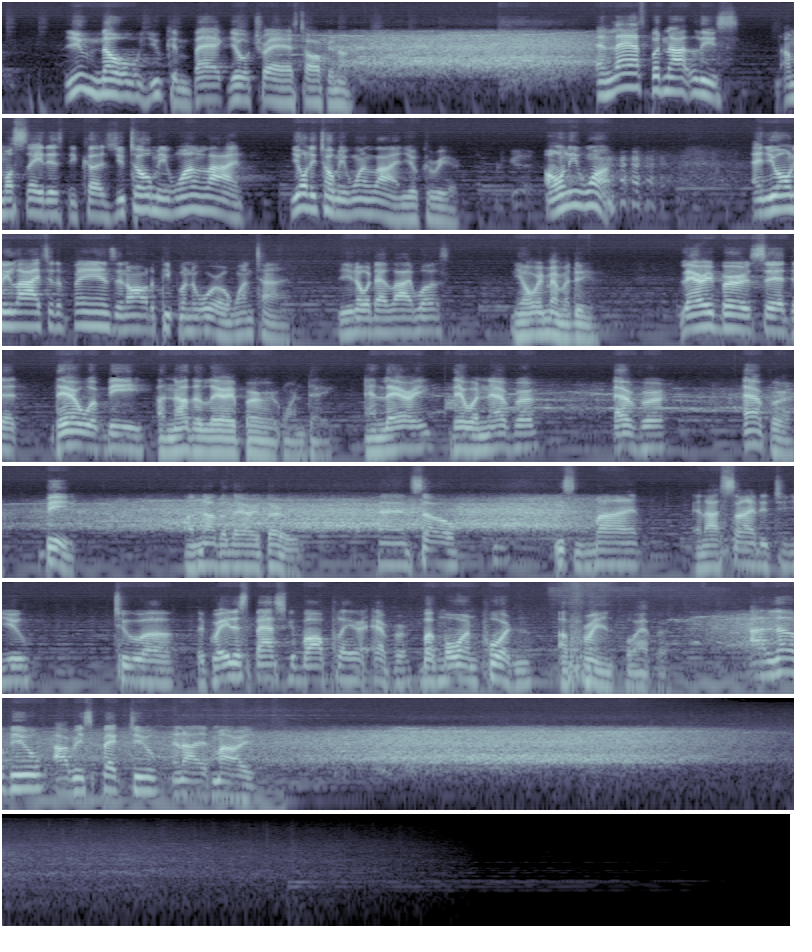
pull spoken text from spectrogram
you know you can back your trash talking up. And last but not least, I'm gonna say this because you told me one lie. You only told me one lie in your career. Only one. And you only lied to the fans and all the people in the world one time. Do you know what that lie was? You don't remember, do you? Larry Bird said that there would be another Larry Bird one day. And Larry, there will never, ever, ever be another Larry Bird. And so, is mine, and I signed it to you, to uh, the greatest basketball player ever, but more important, a friend forever. I love you, I respect you, and I admire you.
